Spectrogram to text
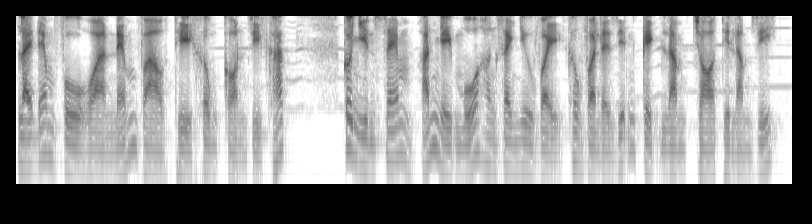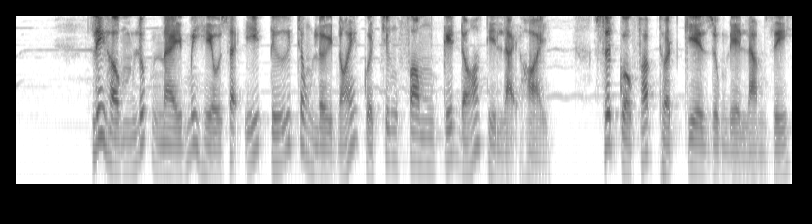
Lại đem phù hòa ném vào thì không còn gì khác. Cô nhìn xem, hắn nhảy múa hăng say như vậy, Không phải là diễn kịch làm trò thì làm gì? Lý Hồng lúc này mới hiểu ra ý tứ trong lời nói của Trương Phong, Kế đó thì lại hỏi. Suốt cuộc pháp thuật kia dùng để làm gì?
